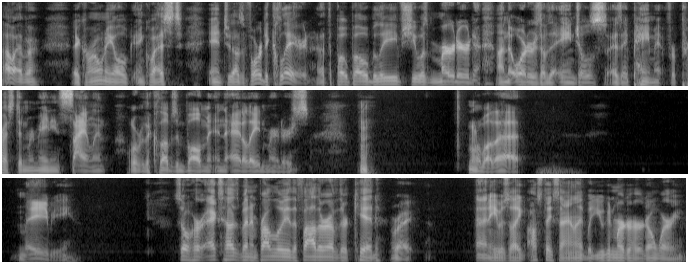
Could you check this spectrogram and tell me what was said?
However, a coronial inquest in 2004 declared that the Popo believed she was murdered on the orders of the angels as a payment for Preston remaining silent over the club's involvement in the Adelaide murders. Hmm. I don't know about that. Maybe. So her ex husband and probably the father of their kid, Right. And he was like, "I'll stay silent, but you can murder her. Don't worry."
